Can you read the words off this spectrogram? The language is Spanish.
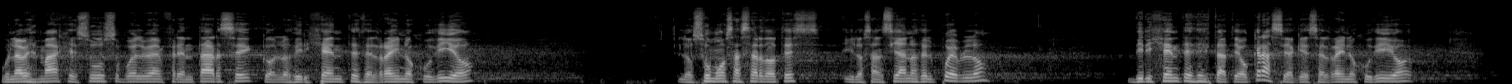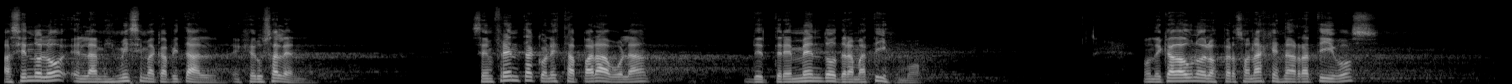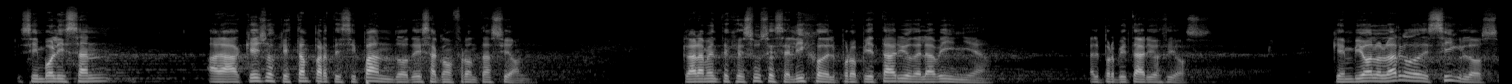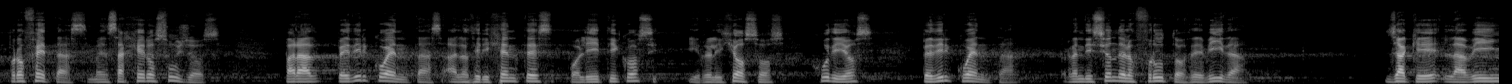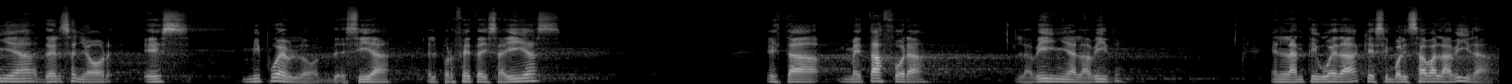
Una vez más Jesús vuelve a enfrentarse con los dirigentes del reino judío, los sumos sacerdotes y los ancianos del pueblo, dirigentes de esta teocracia que es el reino judío, haciéndolo en la mismísima capital, en Jerusalén. Se enfrenta con esta parábola de tremendo dramatismo, donde cada uno de los personajes narrativos simbolizan a aquellos que están participando de esa confrontación. Claramente Jesús es el hijo del propietario de la viña, el propietario es Dios, que envió a lo largo de siglos profetas, mensajeros suyos, para pedir cuentas a los dirigentes políticos y religiosos judíos, pedir cuenta, rendición de los frutos de vida, ya que la viña del Señor es mi pueblo, decía el profeta Isaías. Esta metáfora, la viña, la vid, en la antigüedad que simbolizaba la vida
